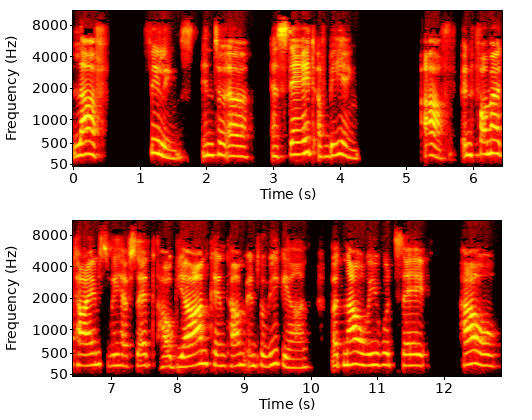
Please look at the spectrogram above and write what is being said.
love feelings, into a, a state of being. Ah, in former times, we have said how Gyan can come into Vigyan, but now we would say how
